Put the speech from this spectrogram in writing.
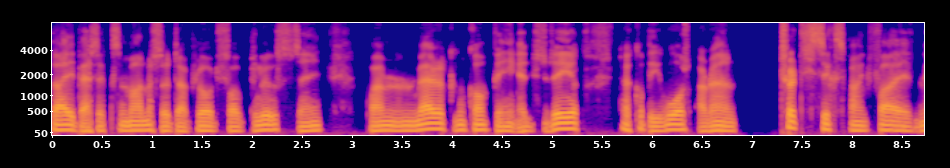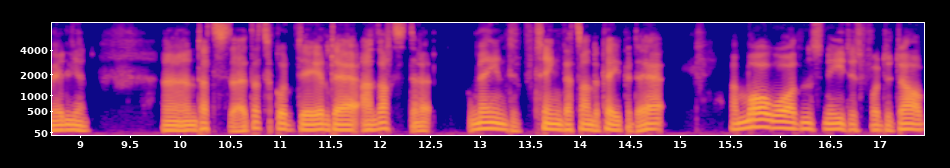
diabetics monitor their blood for glucose from an American company a deal that could be worth around 36.5 million. And that's uh, that's a good deal there. And that's the main thing that's on the paper there. And more wardens needed for the dog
